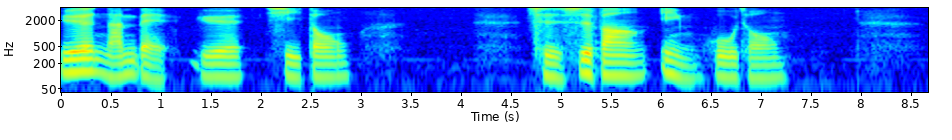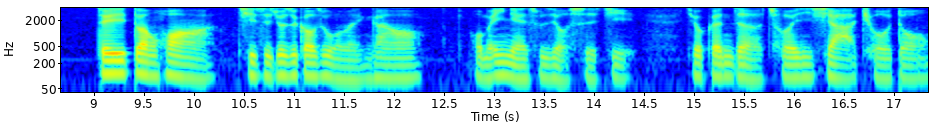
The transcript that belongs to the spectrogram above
曰南北曰西东，此四方应乎中。这一段话其实就是告诉我们，你看哦。我们一年是不是有四季？就跟着春夏秋冬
